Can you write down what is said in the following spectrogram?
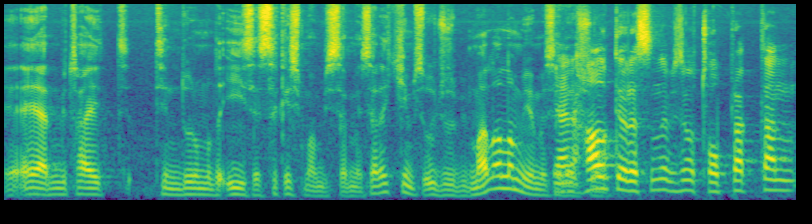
e, eğer müteahhitin durumu da iyiyse sıkışmamışsa mesela kimse ucuz bir mal alamıyor mesela. Yani an. halk arasında bizim o topraktan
